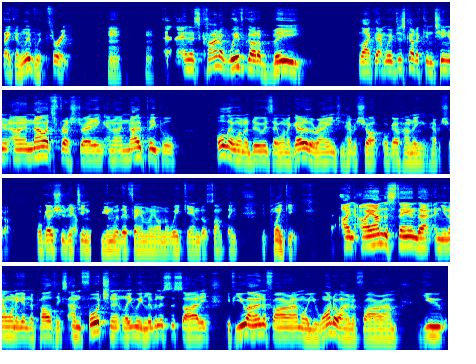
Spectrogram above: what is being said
they can live with three. Hmm. Hmm. And, and it's kind of, we've got to be like that. We've just got to continue. I know it's frustrating, and I know people, all they want to do is they want to go to the range and have a shot or go hunting and have a shot or go shoot a tin can with their family on the weekend or something. You're plinking. I, I, understand that, and you don't want to get into politics. Unfortunately, we live in a society. If you own a firearm or you want to own a firearm, you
